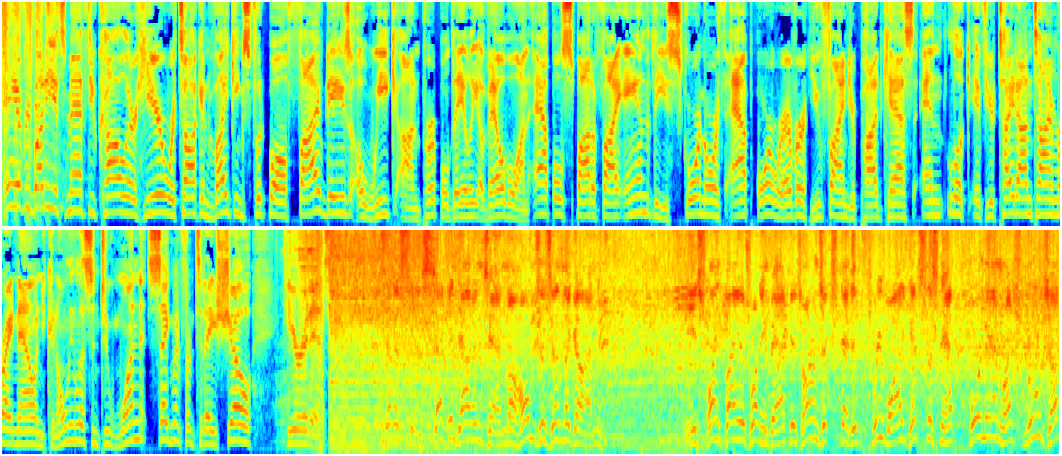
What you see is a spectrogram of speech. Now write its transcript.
Hey everybody, it's Matthew Coller here. We're talking Vikings football five days a week on Purple Daily, available on Apple, Spotify, and the SKOR North app or wherever you find your podcasts. And look, if you're tight on time right now and you can only listen to one segment from today's show, here it is. Tennessee second down and 10. Mahomes is in the gun. He's flanked by his running back, his arms extended, three wide, gets the snap, four man rush, moves up,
